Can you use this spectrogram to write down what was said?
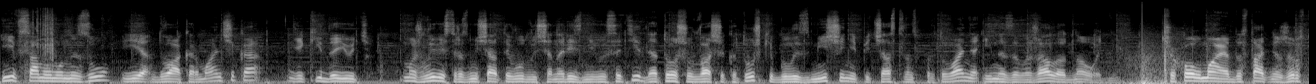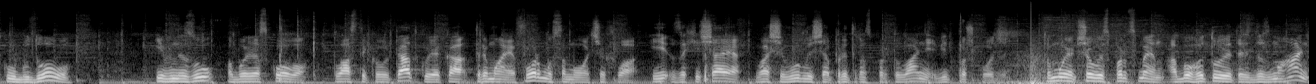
І в самому низу є два карманчика, які дають можливість розміщати вудлища на різній висоті, для того, щоб ваші катушки були зміщені під час транспортування і не заважали одна одній. Чохол має достатньо жорстку будову, і внизу обов'язково пластикову п'ятку, яка тримає форму самого чехла і захищає ваші вудлища при транспортуванні від пошкоджень. Тому, якщо ви спортсмен або готуєтесь до змагань,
